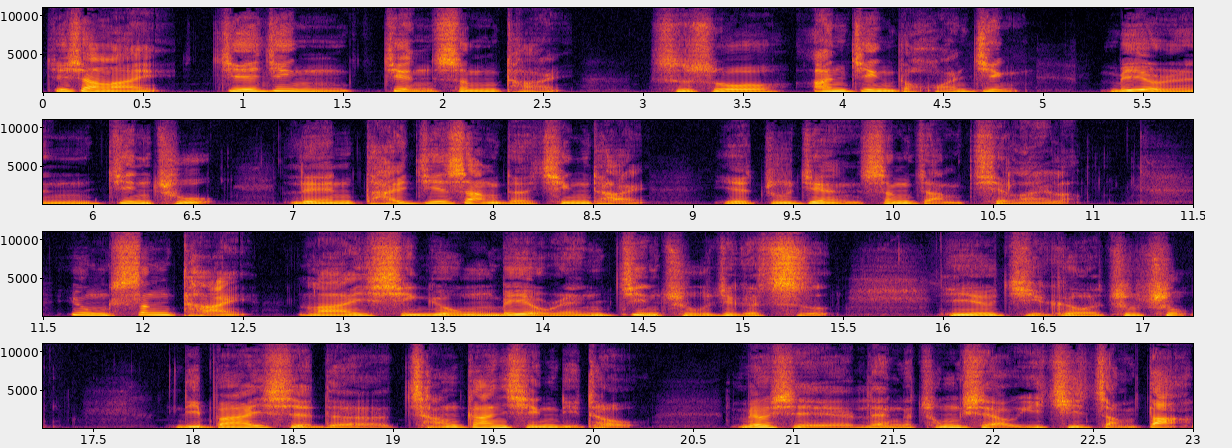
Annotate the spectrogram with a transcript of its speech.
接下来，接近见生台，是说安静的环境，没有人进出，连台阶上的青苔也逐渐生长起来了。用生台来形容没有人进出这个词，也有几个出处。李白写的《长干行》里头，描写两个从小一起长大、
